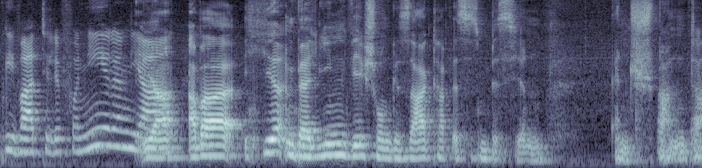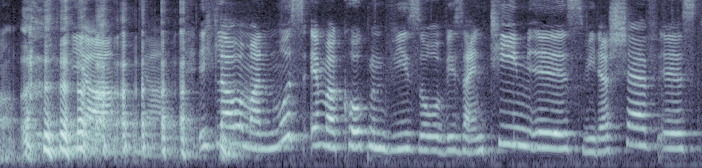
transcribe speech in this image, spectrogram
privat telefonieren, ja. ja, aber hier in Berlin, wie ich schon gesagt habe, ist es ein bisschen entspannter. Ja, ja. Ich glaube, man muss immer gucken, wie so, wie sein Team ist, wie der Chef ist.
